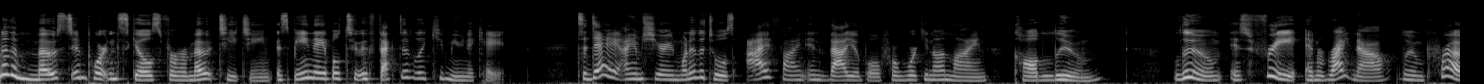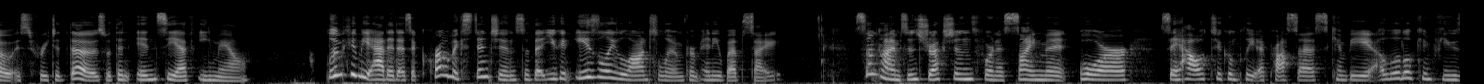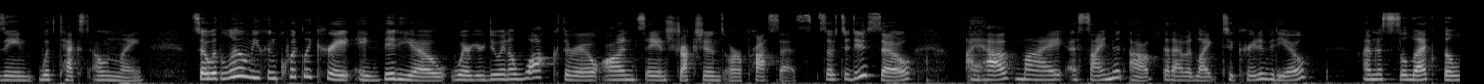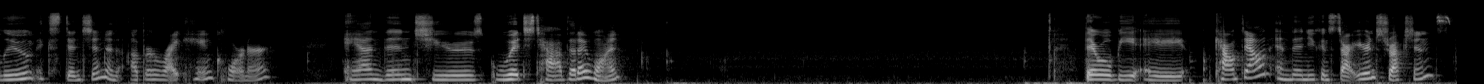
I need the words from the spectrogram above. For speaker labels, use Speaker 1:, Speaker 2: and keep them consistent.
Speaker 1: One of the most important skills for remote teaching is being able to effectively communicate. Today, I am sharing one of the tools I find invaluable for working online called Loom. Loom is free, and right now, Loom Pro is free to those with an NCF email. Loom can be added as a Chrome extension so that you can easily launch Loom from any website. Sometimes instructions for an assignment or say how to complete a process can be a little confusing with text only. So with Loom, you can quickly create a video where you're doing a walkthrough on say instructions or a process. So to do so, I have my assignment up that I would like to create a video. I'm going to select the Loom extension in the upper right hand corner and then choose which tab that I want. There will be a countdown and then you can start your instructions.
